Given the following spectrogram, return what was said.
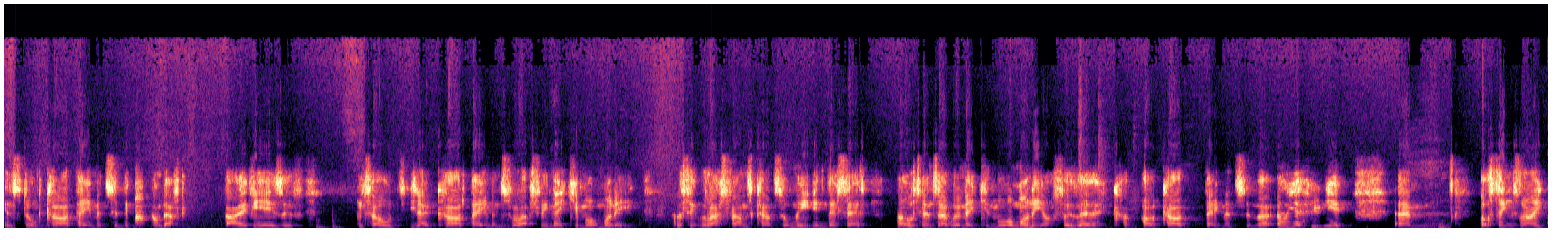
installed card payments in the ground after five years of and told you know card payments will actually make you more money. And I think the last fans council meeting they said, oh, it turns out we're making more money off of uh, card payments. And like, oh yeah, who knew? Um, but things like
